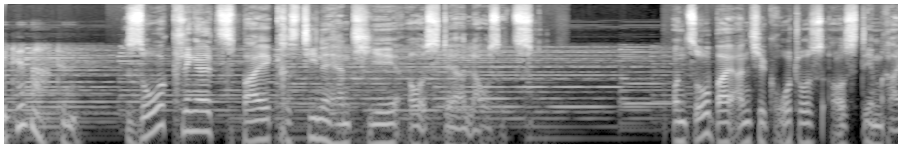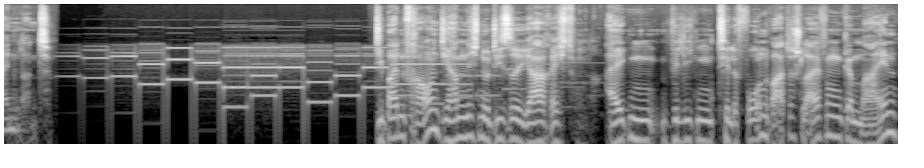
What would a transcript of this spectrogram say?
Bitte warten. So klingelt's bei Christine Herntier aus der Lausitz. Und so bei Antje Grotus aus dem Rheinland. Die beiden Frauen, die haben nicht nur diese ja recht eigenwilligen Telefonwarteschleifen gemein,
